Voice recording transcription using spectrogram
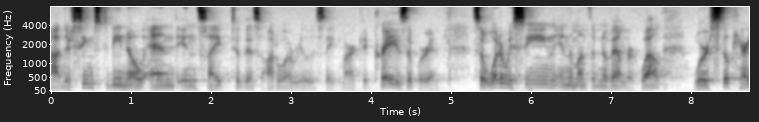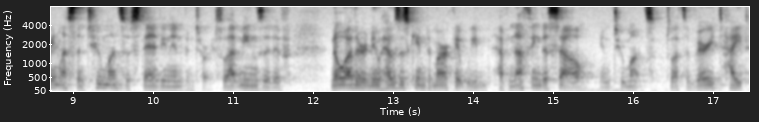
Uh, there seems to be no end in sight to this Ottawa real estate market craze that we're in. So what are we seeing in the month of November? Well, we're still carrying less than two months of standing inventory. So that means that if no other new houses came to market, we'd have nothing to sell in two months. So that's a very tight,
